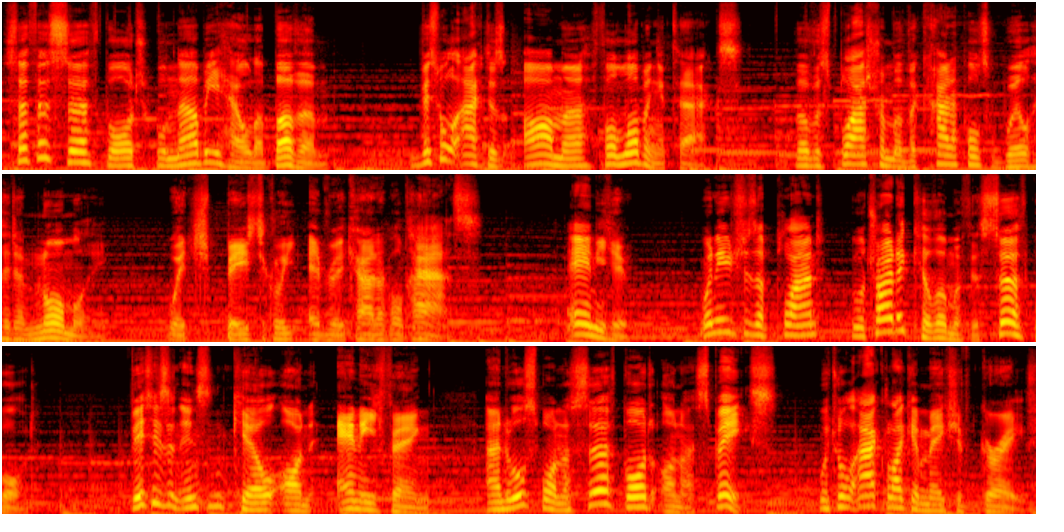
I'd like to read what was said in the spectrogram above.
Surfer's surfboard will now be held above him. This will act as armor for lobbing attacks, though the splash from other catapults will hit him normally, which basically every catapult has. Anywho, when he reaches a plant, he will try to kill them with his surfboard. This is an instant kill on anything, and will spawn a surfboard on a space, which will act like a makeshift grave.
